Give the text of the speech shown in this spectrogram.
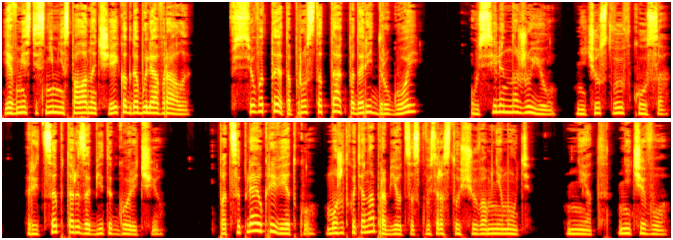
Я вместе с ним не спала ночей, когда были авралы. Все вот это просто так подарить другой? Усиленно жую, не чувствую вкуса. Рецепторы забиты горечью. Подцепляю креветку, может, хоть она пробьется сквозь растущую во мне муть. Нет, ничего.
